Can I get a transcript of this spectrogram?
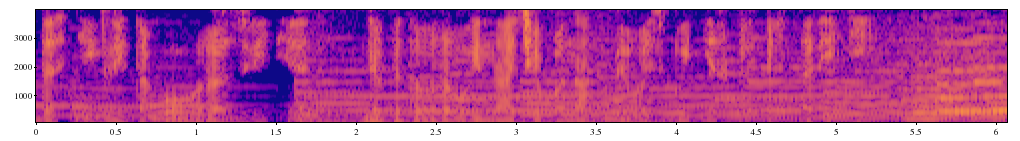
достигли такого развития, для которого иначе понадобилось бы несколько столетий.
